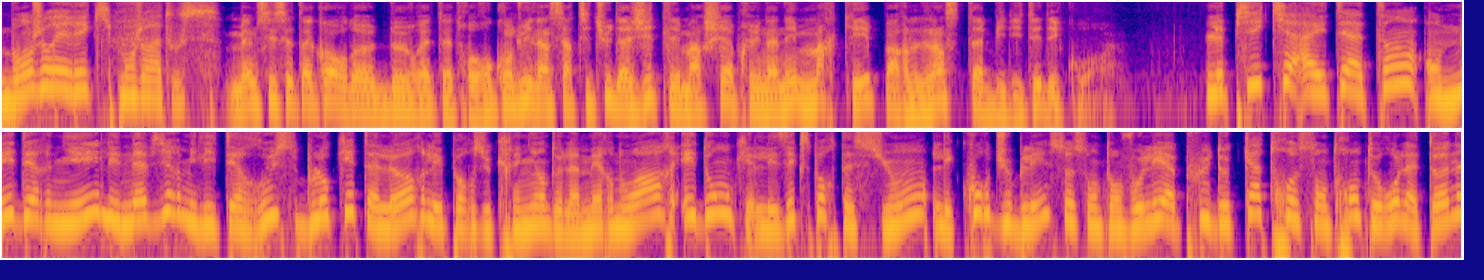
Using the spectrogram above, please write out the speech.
Bonjour Eric, bonjour à tous. Même si cet accord devrait être reconduit, l'incertitude agite les marchés après une année marquée par l'instabilité des cours. Le pic a été atteint en mai dernier. Les navires militaires russes bloquaient alors les ports ukrainiens de la mer Noire et donc les exportations. Les cours du blé se sont envolés à plus de 430 euros la tonne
